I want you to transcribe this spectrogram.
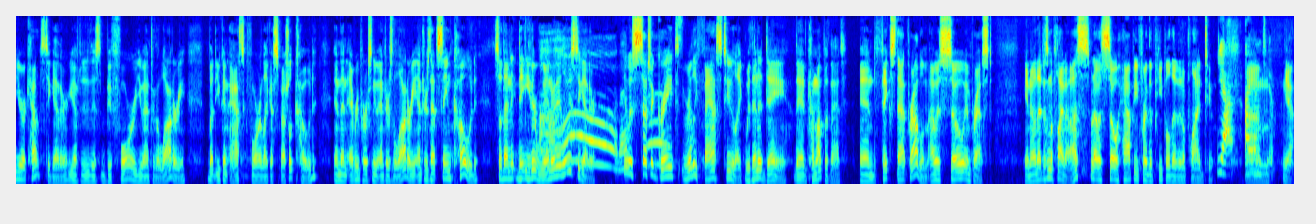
your accounts together. You have to do this before you enter the lottery, but you can ask for like a special code, and then every person who enters the lottery enters that same code. So then they either win or they lose together. Oh, It was such a great, really fast too. Like within a day, they had come up with that and fixed that problem. I was so impressed. You know, that doesn't apply to us, but I was so happy for the people that it applied to. Yeah, I Um, am too. Yeah.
